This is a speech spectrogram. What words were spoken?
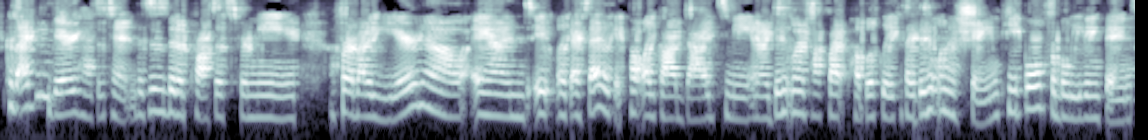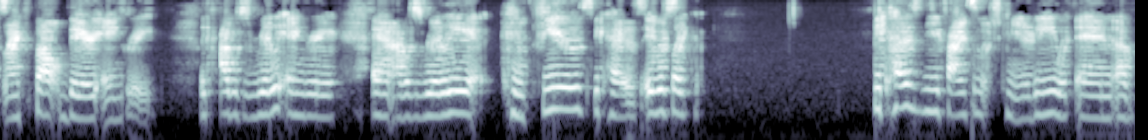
because I've been very hesitant. This has been a process for me for about a year now, and it like I said, like it felt like God died to me, and I didn't want to talk about it publicly because I didn't want to shame people for believing things, and I felt very angry. Like I was really angry, and I was really confused because it was like because you find so much community within a,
